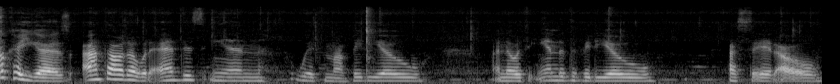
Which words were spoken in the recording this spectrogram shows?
Okay, you guys, I thought I would add this in with my video. I know at the end of the video, I said, I'll,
